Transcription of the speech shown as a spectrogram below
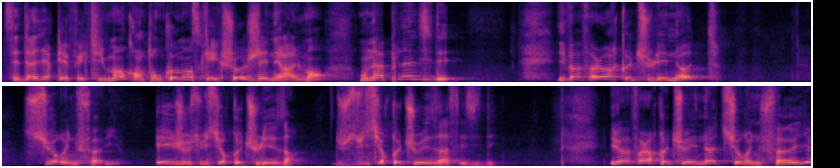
C'est-à-dire qu'effectivement, quand on commence quelque chose, généralement, on a plein d'idées. Il va falloir que tu les notes sur une feuille. Et je suis sûr que tu les as. Je suis sûr que tu les as, ces idées. Il va falloir que tu les notes sur une feuille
